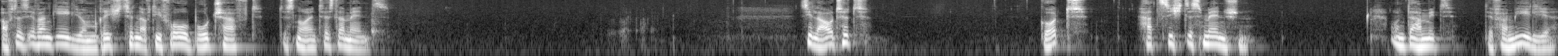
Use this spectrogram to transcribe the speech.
auf das Evangelium richten, auf die frohe Botschaft des Neuen Testaments. Sie lautet, Gott hat sich des Menschen und damit der Familie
